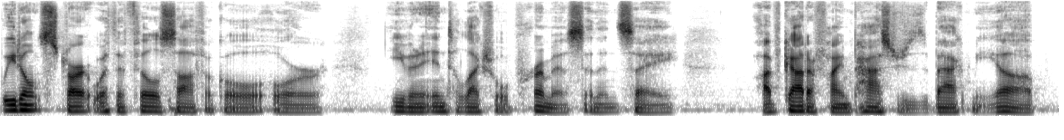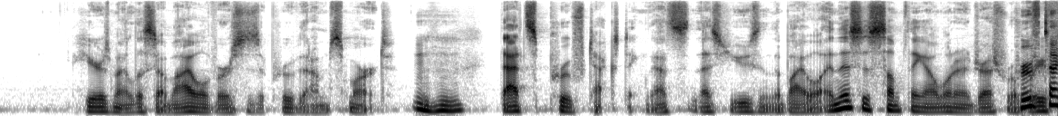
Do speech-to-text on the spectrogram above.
we don't start with a philosophical or even an intellectual premise and then say, "I've got to find passages to back me up." Here's my list of Bible verses that prove that I'm smart. Mm-hmm. That's proof texting. That's that's using the Bible, and this is something I want to address real proof briefly.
